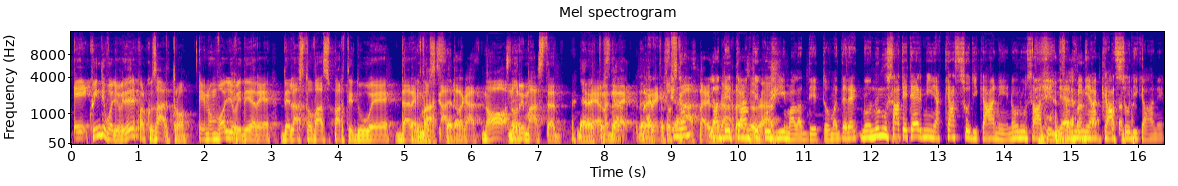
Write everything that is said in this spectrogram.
E quindi voglio vedere qualcos'altro e non voglio sì. vedere The Last of Us parte 2 Director's Cut, ragazzi. No, sì. non remastered. Director's Cut. Director's Cut. L'ha detto anche Kojima, l'ha detto, ma direct... non, non usate termini a cazzo di cane, non usate i termini a cazzo di cane.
